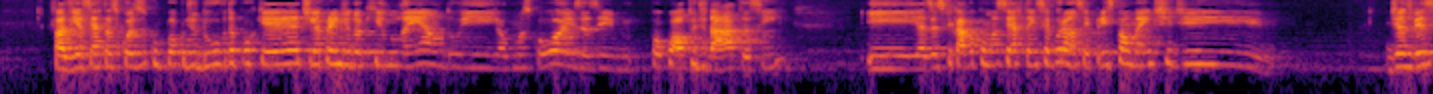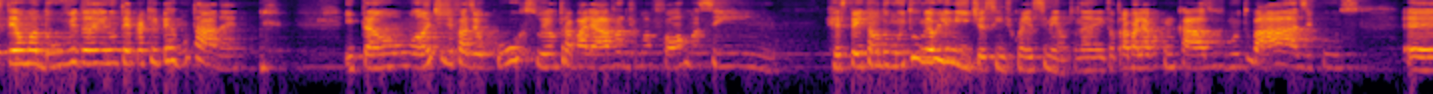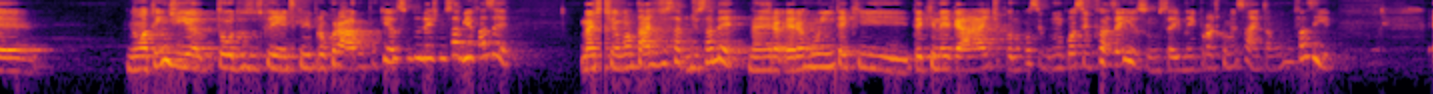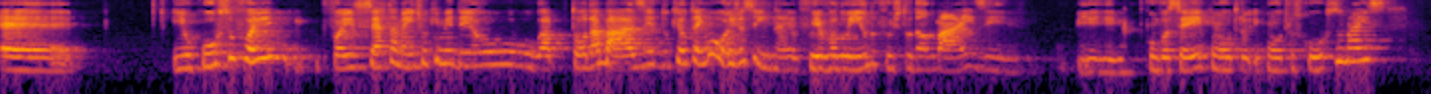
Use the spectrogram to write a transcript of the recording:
fazia certas coisas com um pouco de dúvida porque tinha aprendido aquilo lendo e algumas coisas e um pouco autodidata assim. E às vezes ficava com uma certa insegurança e principalmente de de às vezes ter uma dúvida e não ter para quem perguntar, né? Então, antes de fazer o curso, eu trabalhava de uma forma assim, respeitando muito o meu limite assim de conhecimento, né? Então, eu trabalhava com casos muito básicos, é, não atendia todos os clientes que me procuravam porque eu simplesmente não sabia fazer. Mas tinha vontade de, saber, né? Era, era ruim ter que, ter que negar e, tipo, eu não consigo, não consigo fazer isso, não sei nem por onde começar, então não fazia. É, e o curso foi, foi certamente o que me deu a, toda a base do que eu tenho hoje, assim, né? Eu fui evoluindo, fui estudando mais e, e com você e com, outro, e com outros cursos, mas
